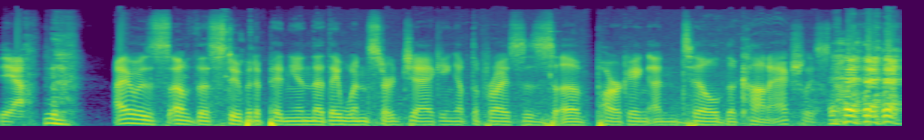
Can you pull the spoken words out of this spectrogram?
Yeah. I was of the stupid opinion that they wouldn't start jacking up the prices of parking until the con actually started.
